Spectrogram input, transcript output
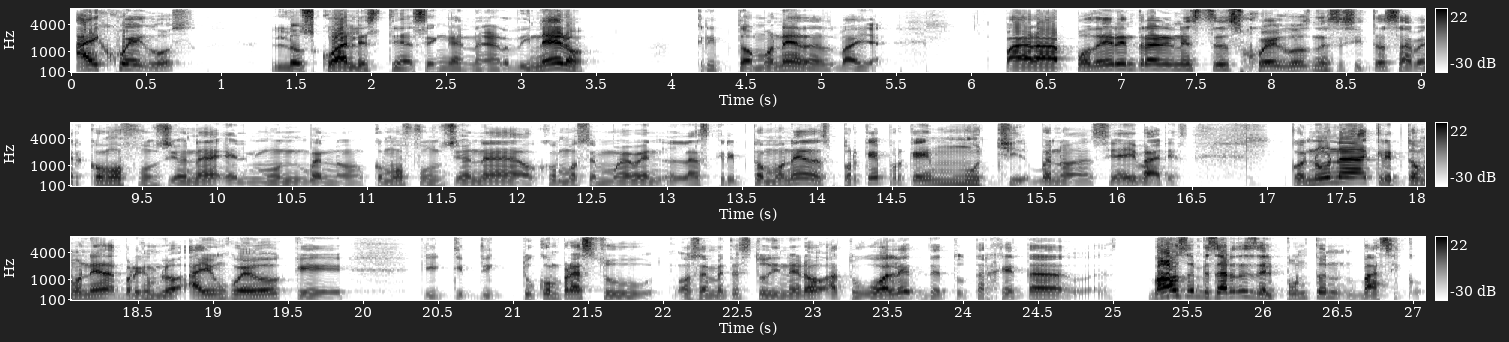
Hay juegos los cuales te hacen ganar dinero, criptomonedas, vaya. Para poder entrar en estos juegos necesitas saber cómo funciona el mundo, bueno, cómo funciona o cómo se mueven las criptomonedas. ¿Por qué? Porque hay muchas, bueno, sí hay varias. Con una criptomoneda, por ejemplo, hay un juego que, que, tú compras tu, o sea, metes tu dinero a tu wallet de tu tarjeta. Vamos a empezar desde el punto básico.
